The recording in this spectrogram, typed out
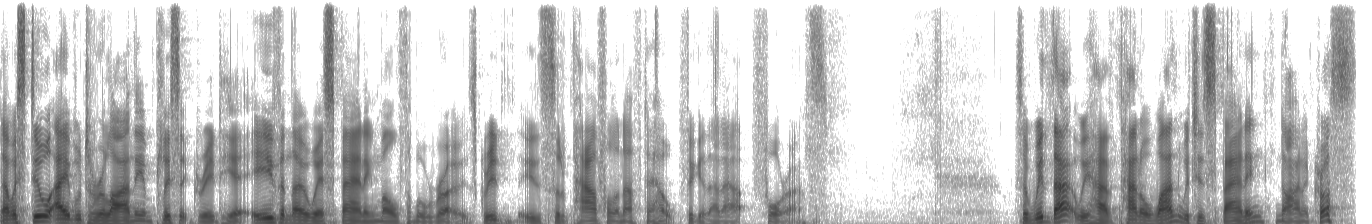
Now we're still able to rely on the implicit grid here, even though we're spanning multiple rows. Grid is sort of powerful enough to help figure that out for us. So with that, we have panel one, which is spanning nine across,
